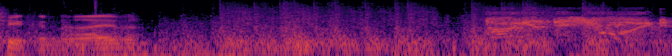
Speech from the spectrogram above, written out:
Chicken Ivan. Target destroyed.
